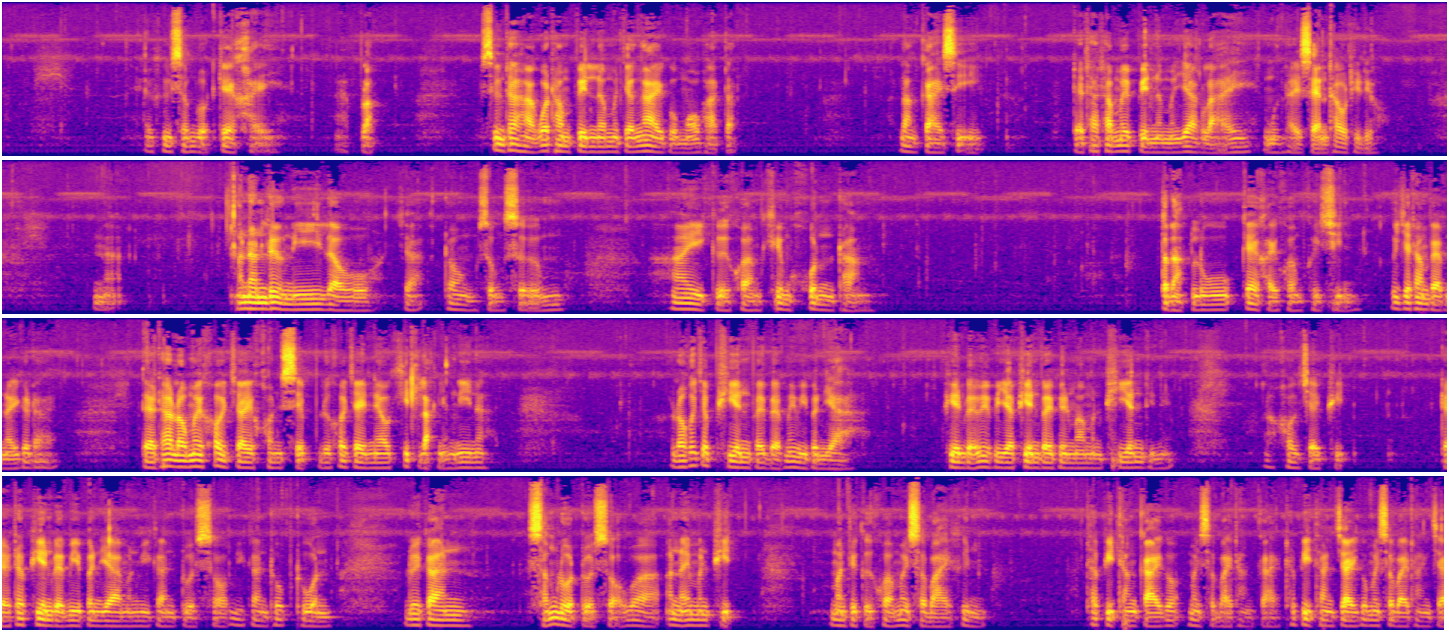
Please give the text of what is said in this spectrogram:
ก็คือสำรวจแก้ไขปรับ ซึ่งถ้าหากว่าทำเป็นแล้วมันจะง่ายกว่าหมอผ่าตัด ร่างกายสิแต่ถ้าทำไม่เป็นมันยากหลายหมื่นหลายแสนเท่าทีเดียวนะอันนั้นเรื่องนี้เราจะต้องส่งเสริม ให้เกิดความเข้มข้นทาง ตระหนักรู้แก้ไขความเคยชินคือจะทำแบบไหนก็ได้ แต่ถ้าเราไม่เข้าใจคอนเซปต์หรือเข้าใจแนวคิดหลักอย่างนี้นะ เราก็จะเพียรไปแบบไม่มีปัญญา เพียรไปไม่มีปัญญาเพียรไปเพียรมามันเพี้ยนทีนี้เข้าใจผิด แต่ถ้าเพียรแบบมีปัญญามันมีการตรวจสอบ มีการทบทวน โดยการสำรวจตรวจสอบว่าอันไหนมันผิด มันจะเกิดความไม่สบายขึ้น ถ้าผิดทางกายก็ไม่สบายทางกาย ถ้าผิดทางใจก็ไม่สบายทางใจ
